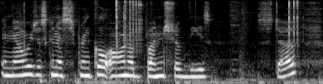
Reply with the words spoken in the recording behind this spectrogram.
And now we're just gonna sprinkle on a bunch of these stuff.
